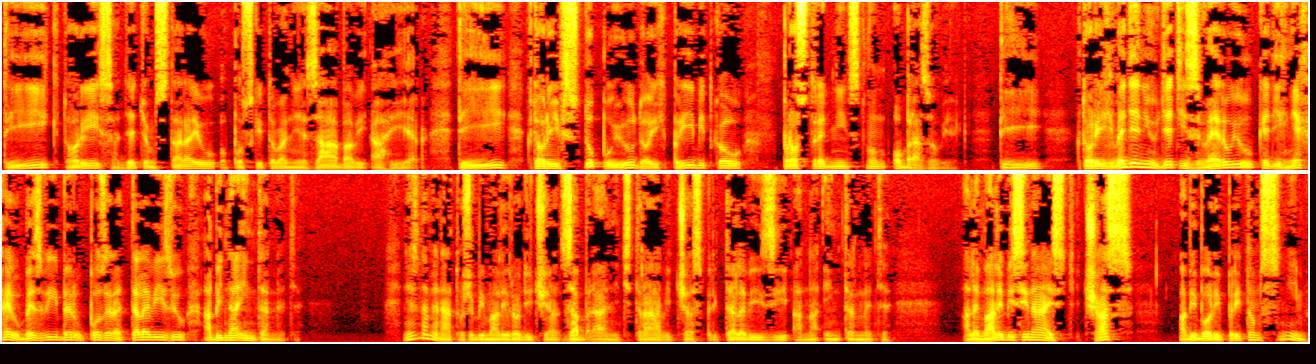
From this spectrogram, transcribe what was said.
tí, ktorí sa deťom starajú o poskytovanie zábavy a hier. Tí, ktorí vstupujú do ich príbytkov prostredníctvom obrazoviek. Tí, ktorých vedeniu deti zverujú, keď ich nechajú bez výberu pozerať televíziu a byť na internete. Neznamená to, že by mali rodičia zabrániť tráviť čas pri televízii a na internete, ale mali by si nájsť čas, aby boli pritom s ním.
